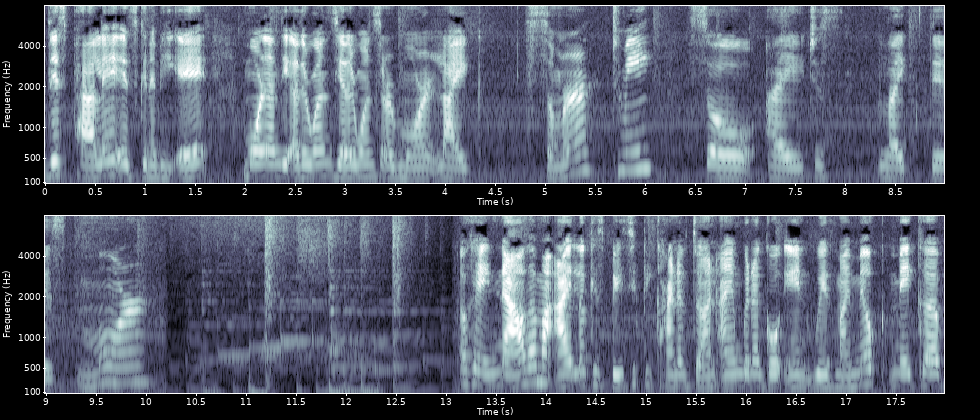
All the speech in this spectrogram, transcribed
This palette is gonna be it more than the other ones. The other ones are more like summer to me, so I just like this more. Okay, now that my eye look is basically kind of done, I am gonna go in with my Milk Makeup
